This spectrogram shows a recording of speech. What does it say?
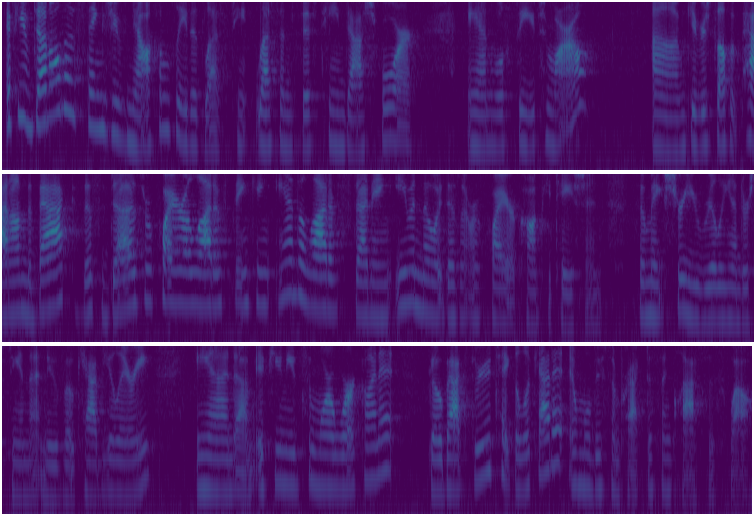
If you've done all those things, you've now completed lesson 15 4, and we'll see you tomorrow. Um, give yourself a pat on the back. This does require a lot of thinking and a lot of studying, even though it doesn't require computation. So make sure you really understand that new vocabulary. And um, if you need some more work on it, go back through, take a look at it, and we'll do some practice in class as well.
